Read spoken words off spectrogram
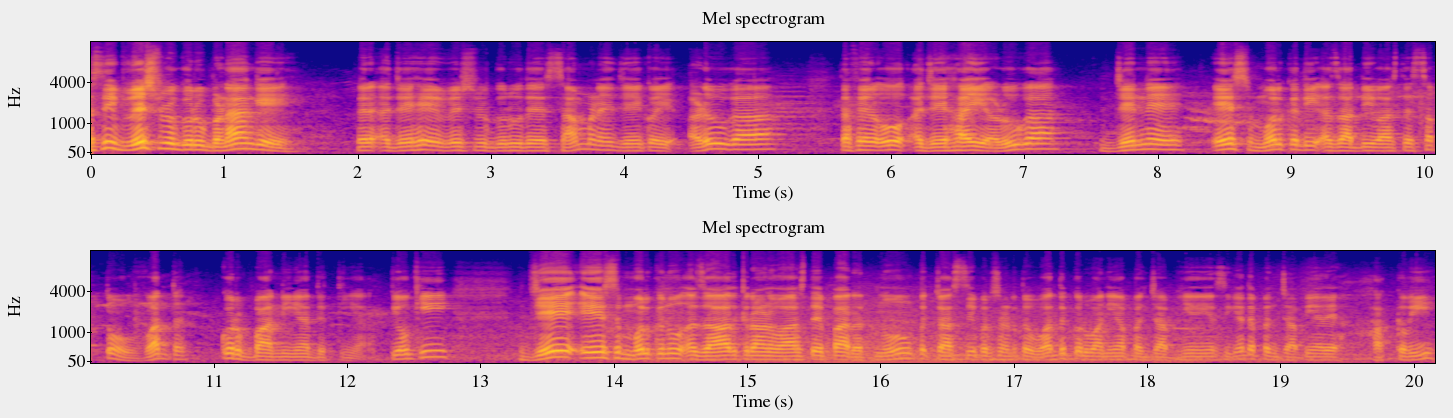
ਅਸੀਂ ਵਿਸ਼ਵ ਗੁਰੂ ਬਣਾਂਗੇ। ਫਿਰ ਅਜਿਹੇ ਵਿਸ਼ਵ ਗੁਰੂ ਦੇ ਸਾਹਮਣੇ ਜੇ ਕੋਈ ਅੜੂਗਾ, ਤਾਂ ਫਿਰ ਉਹ ਅਜਿਹਾ ਹੀ ਅੜੂਗਾ ਜਿਨੇ ਇਸ ਮੁਲਕ ਦੀ ਆਜ਼ਾਦੀ ਵਾਸਤੇ ਸਭ ਤੋਂ ਵੱਧ ਕੁਰਬਾਨੀਆਂ ਦਿੱਤੀਆਂ। ਕਿਉਂਕਿ ਜੇ ਇਸ ਮੁਲਕ ਨੂੰ ਆਜ਼ਾਦ ਕਰਾਉਣ ਵਾਸਤੇ ਭਾਰਤ ਨੂੰ 85% ਤੋਂ ਵੱਧ ਕੁਰਬਾਨੀਆਂ ਪੰਜਾਬੀਆਂ ਦੀਆਂ ਸੀਗੀਆਂ, ਤੇ ਪੰਜਾਬੀਆਂ ਦੇ ਹੱਕ ਵੀ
